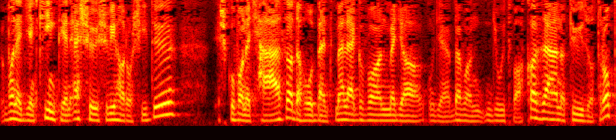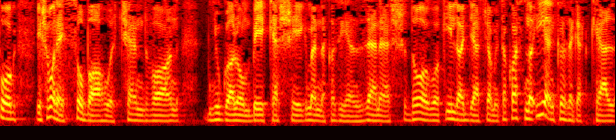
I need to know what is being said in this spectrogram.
van egy ilyen kint ilyen esős, viharos idő, és akkor van egy házad, ahol bent meleg van, megy a, ugye be van gyújtva a kazán, a tűz ott ropog, és van egy szoba, ahol csend van, nyugalom, békesség, mennek az ilyen zenes dolgok, illatgyártja, amit akarsz. Na, ilyen közeget kell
